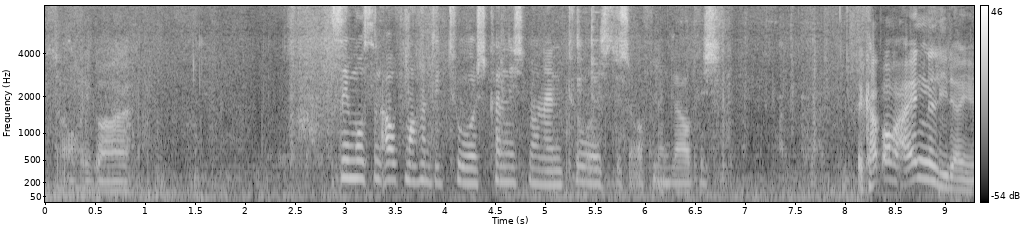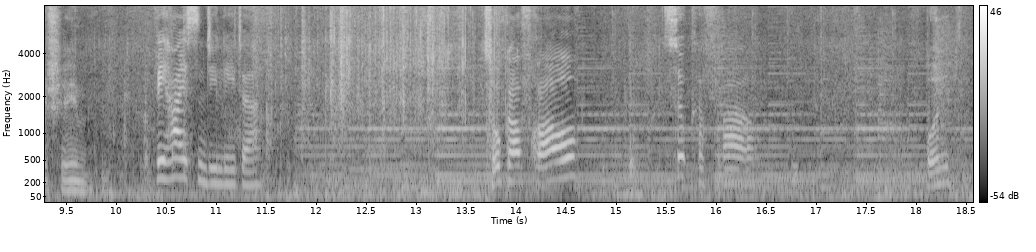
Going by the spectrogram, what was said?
Ist ja auch egal. Sie müssen aufmachen die Tour. Ich kann nicht mal eine Tour richtig öffnen, glaube ich. Ich habe auch eigene Lieder geschrieben. Wie heißen die Lieder? Zuckerfrau Zuckerfrau. Und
